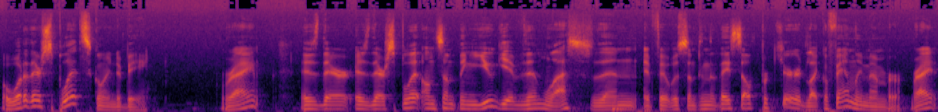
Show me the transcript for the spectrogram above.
What are their splits going to be? Right? Is there is their split on something you give them less than if it was something that they self procured, like a family member, right?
